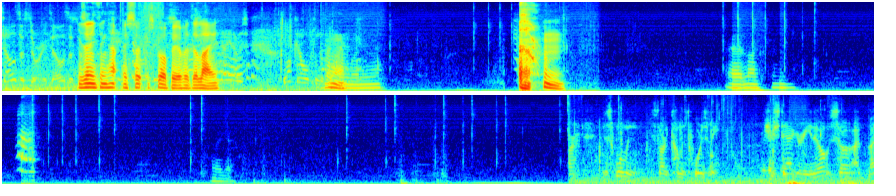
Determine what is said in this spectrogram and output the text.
tell us a story. Tell us a story. Is anything happening? It's, it's got a bit of a delay. I was walking home from the Hmm. Camera anywhere. Uh, live stream. There we go. This woman started coming towards me. She was staggering, you know, so I, I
